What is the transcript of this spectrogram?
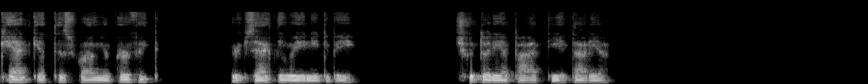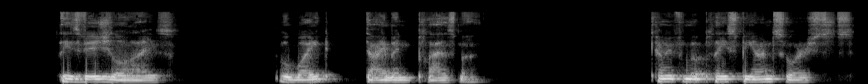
can't get this wrong. You're perfect. You're exactly where you need to be. Please visualize a white diamond plasma coming from a place beyond source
